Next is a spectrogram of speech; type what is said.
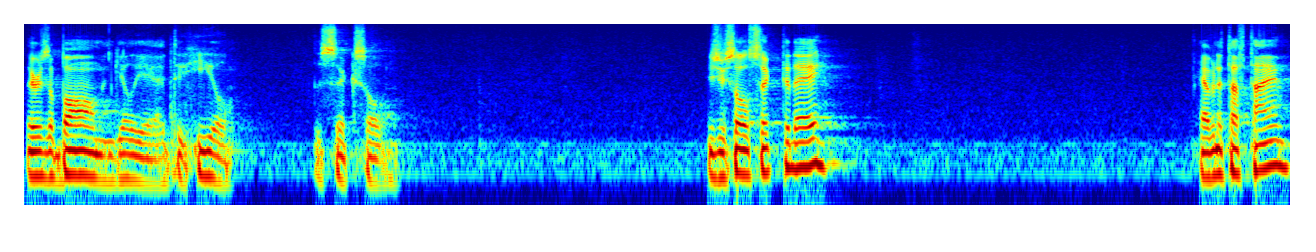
There is a balm in Gilead to heal the sick soul. Is your soul sick today? Having a tough time?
